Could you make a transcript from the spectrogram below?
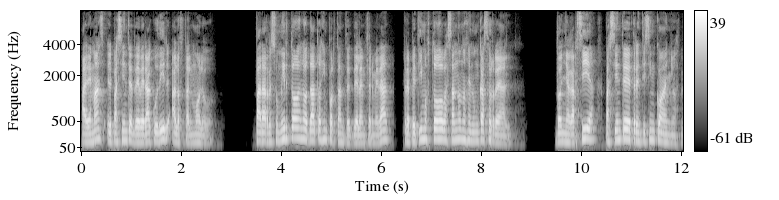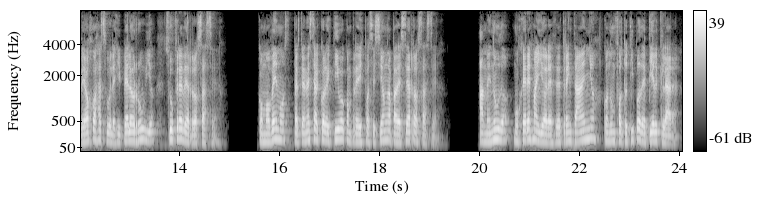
Además, el paciente deberá acudir al oftalmólogo. Para resumir todos los datos importantes de la enfermedad, repetimos todo basándonos en un caso real. Doña García, paciente de 35 años, de ojos azules y pelo rubio, sufre de rosácea. Como vemos, pertenece al colectivo con predisposición a padecer rosácea. A menudo, mujeres mayores de 30 años con un fototipo de piel clara,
